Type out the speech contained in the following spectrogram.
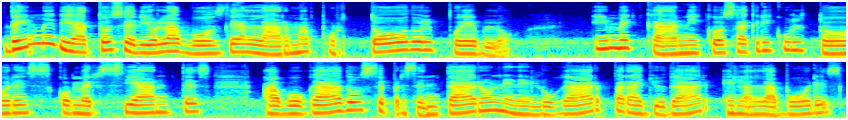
De inmediato se dio la voz de alarma por todo el pueblo y mecánicos, agricultores, comerciantes, abogados se presentaron en el lugar para ayudar en las labores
